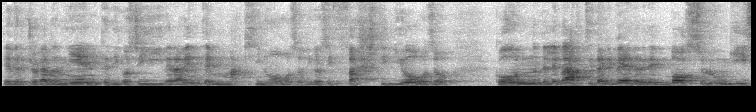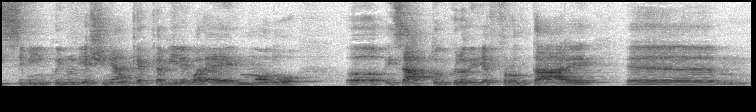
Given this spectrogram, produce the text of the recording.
di aver giocato niente di così veramente macchinoso, di così fastidioso, con delle parti da ripetere, dei boss lunghissimi in cui non riesci neanche a capire qual è il modo uh, esatto in cui lo devi affrontare. Uh,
